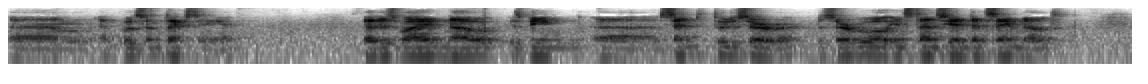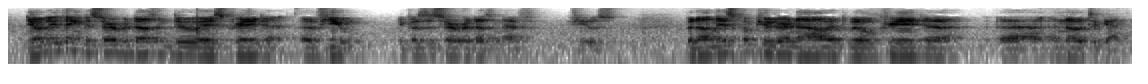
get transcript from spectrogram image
um, and put some text in here, that is why it now is being uh, sent to the server. The server will instantiate that same node. The only thing the server doesn't do is create a, a view, because the server doesn't have views. But on this computer now, it will create a, a node again.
